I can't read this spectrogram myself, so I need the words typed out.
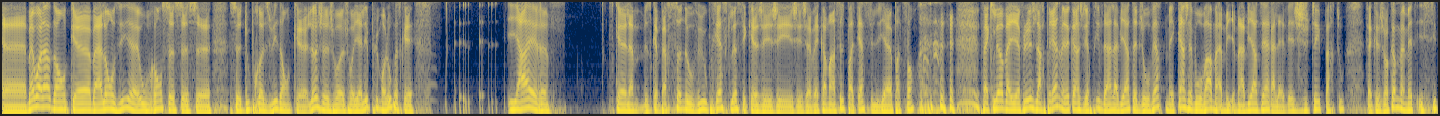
Euh, ben voilà, donc, euh, ben, allons-y, ouvrons ce, ce, ce, doux produit. Donc là, je, je, vais, je vais y aller plus mollo parce que hier, ce que, la, ce que personne n'a vu ou presque, là, c'est que j'avais commencé le podcast puis il n'y avait pas de son. fait que là, ben, il a fallu que je la reprenne, mais là, quand je l'ai repris, évidemment, la bière était déjà ouverte. Mais quand j'avais ouvert ma, ma bière d'hier, elle avait juté partout. Fait que je vais comme me mettre ici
